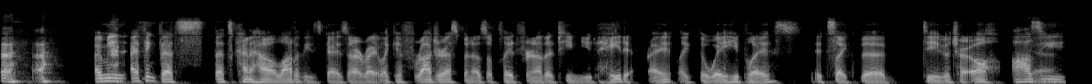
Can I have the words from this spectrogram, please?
I mean, I think that's that's kind of how a lot of these guys are, right? Like if Roger Espinoza played for another team, you'd hate him, right? Like the way he plays. It's like the Diego Chara. Oh, Ozzy. Yeah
